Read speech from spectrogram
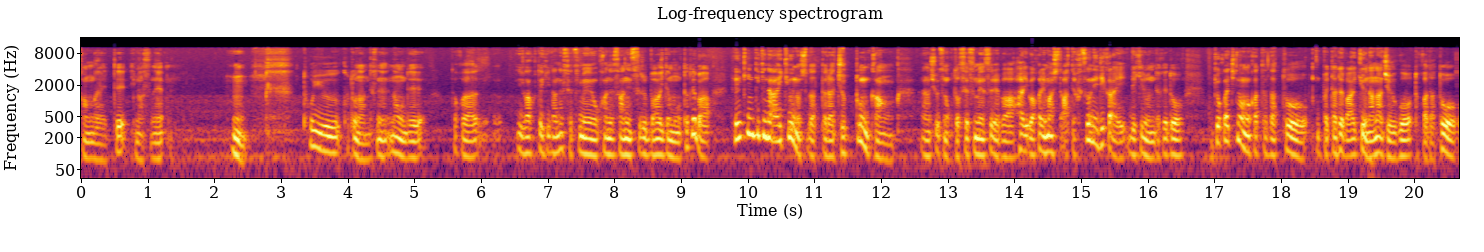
考えていますね。うん、ということなんですね。なのでだから医学的な、ね、説明を患者さんにする場合でも例えば平均的な IQ の人だったら10分間手術のことを説明すれば「はい分かりました」って普通に理解できるんだけど境界知能の方だとやっぱり例えば IQ75 とかだと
